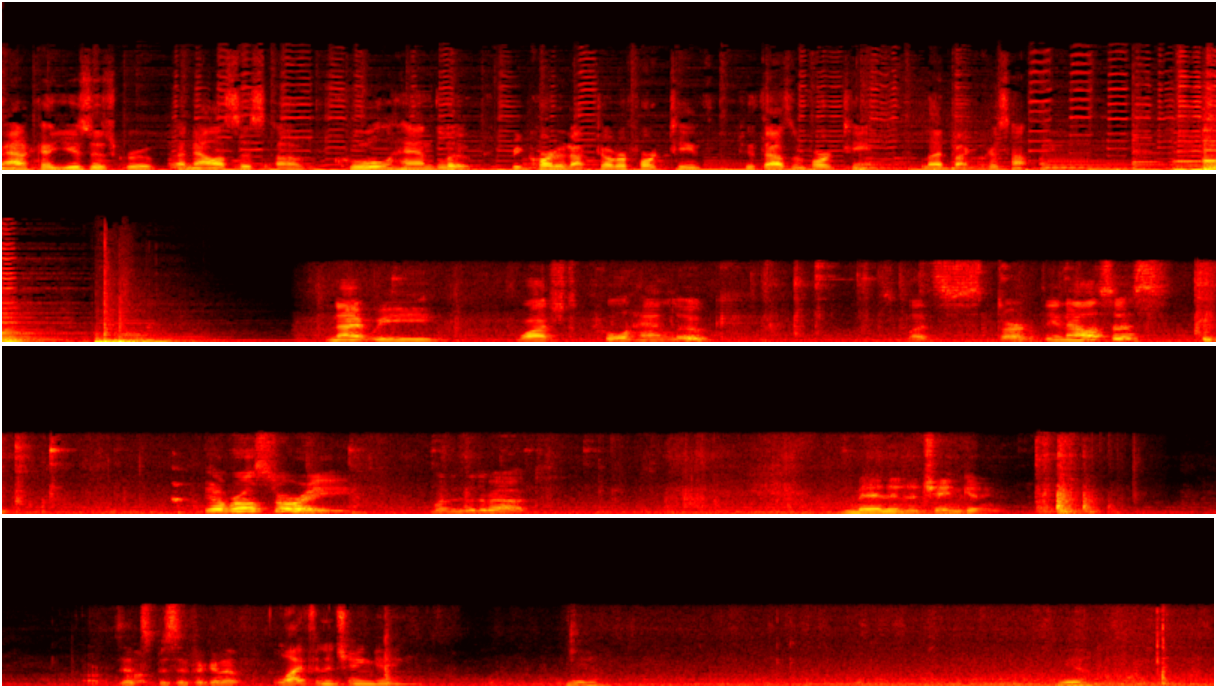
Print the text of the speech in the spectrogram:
Dramatica Users Group analysis of Cool Hand Luke, recorded October 14th, 2014, led by Chris Huntley. Tonight we watched Cool Hand Luke. So let's start the analysis. The overall story. What is it about? Men in a chain gang. Is that specific enough? Life in a chain gang. Yeah. Yeah.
